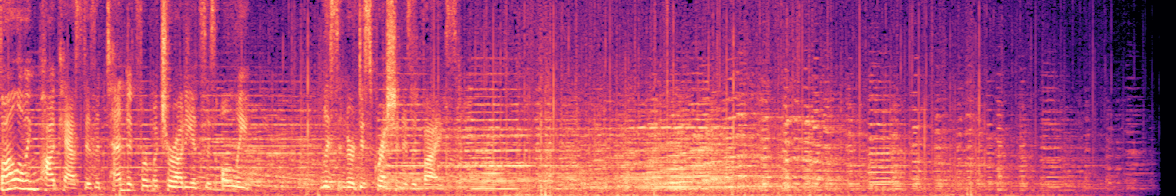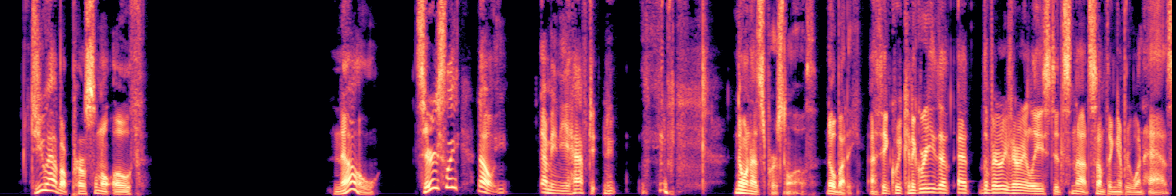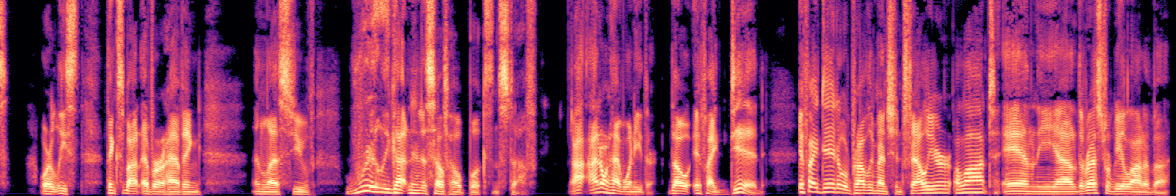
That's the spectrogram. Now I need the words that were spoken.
following podcast is intended for mature audiences only. Listener discretion is advised. Do you have a personal oath? No. Seriously? No. I mean, you have to. no one has a personal oath. Nobody. I think we can agree that at the very, very least, it's not something everyone has, or at least thinks about ever having, unless you've really gotten into self help books and stuff. I, I don't have one either. Though, if I did, if I did, it would probably mention failure a lot, and the uh, the rest would be a lot of uh,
